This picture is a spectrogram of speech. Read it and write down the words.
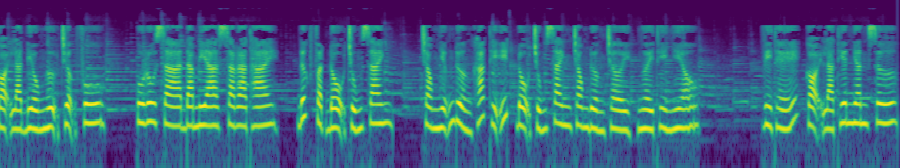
gọi là điều ngự trượng phu. Purusa Damya Sarathai, Đức Phật độ chúng sanh. Trong những đường khác thì ít độ chúng sanh trong đường trời, người thì nhiều. Vì thế, gọi là thiên nhân sư.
